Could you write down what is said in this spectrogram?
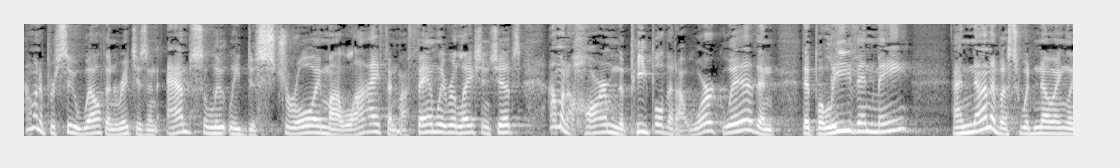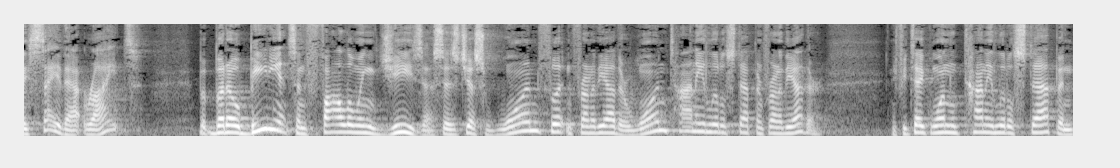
I'm going to pursue wealth and riches and absolutely destroy my life and my family relationships. I'm going to harm the people that I work with and that believe in me. And none of us would knowingly say that, right? But, but obedience and following Jesus is just one foot in front of the other, one tiny little step in front of the other. If you take one tiny little step and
